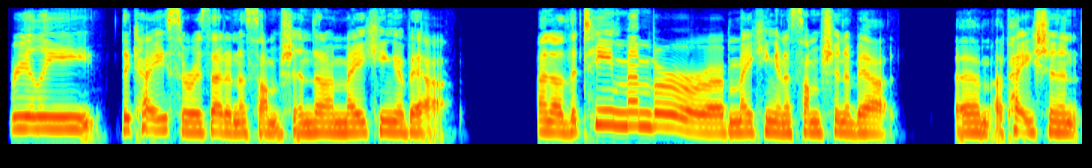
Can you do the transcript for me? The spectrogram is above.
really the case, or is that an assumption that I'm making about another team member, or I'm making an assumption about um, a patient?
